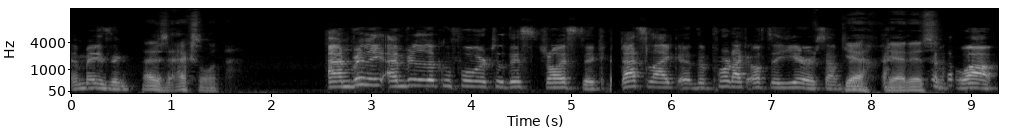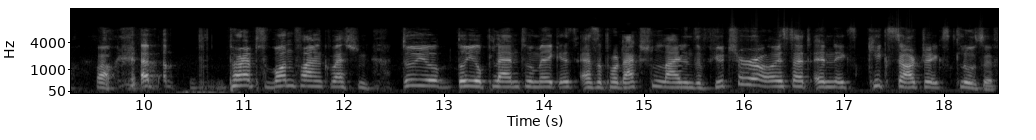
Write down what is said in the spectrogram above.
Amazing. that is excellent. I'm really, I'm really looking forward to this joystick. That's like uh, the product of the year or something. Yeah, yeah, it is. wow. Wow. Uh, perhaps one final question: Do you do you plan to make it as a production line in the future, or is that an ex- Kickstarter exclusive?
